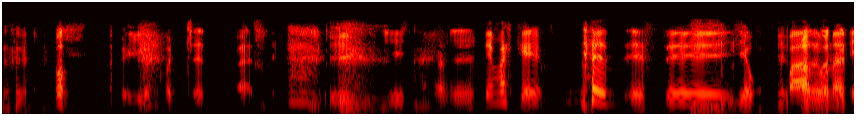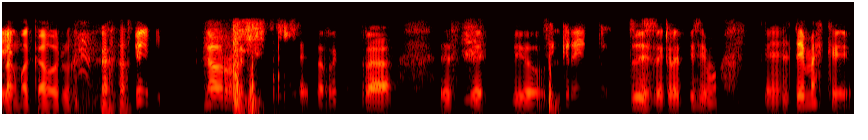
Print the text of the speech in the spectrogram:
y yo. Y, y, bueno, el tema es que, este, llegó el papá de una el de plan macabro. Sí, recontra, recontra, este, escondido. Secreto. Sí, secretísimo. El tema es que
